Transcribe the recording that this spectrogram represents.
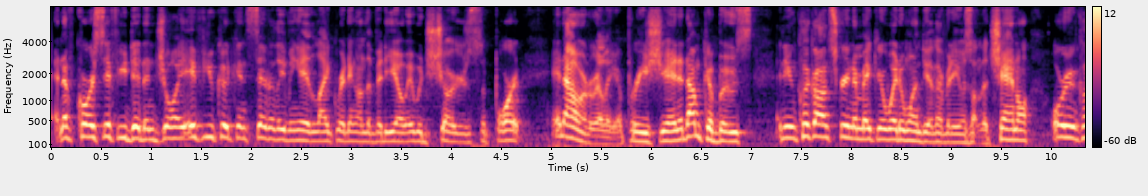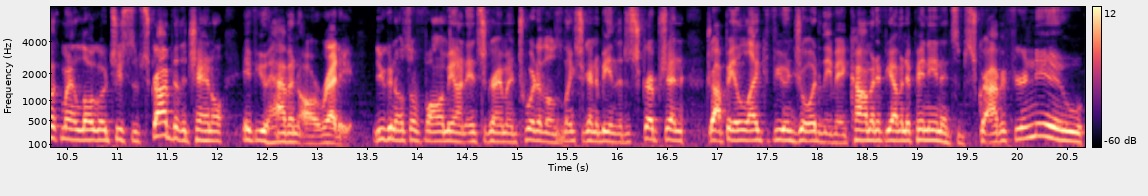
And of course, if you did enjoy, if you could consider leaving a like rating on the video, it would show your support and I would really appreciate it. I'm Caboose, and you can click on screen and make your way to one of the other videos on the channel, or you can click my logo to subscribe to the channel if you haven't already. You can also follow me on Instagram and Twitter. Those links are going to be in the description. Drop a like if you enjoyed, leave a comment if you have an opinion, and subscribe if you're new.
